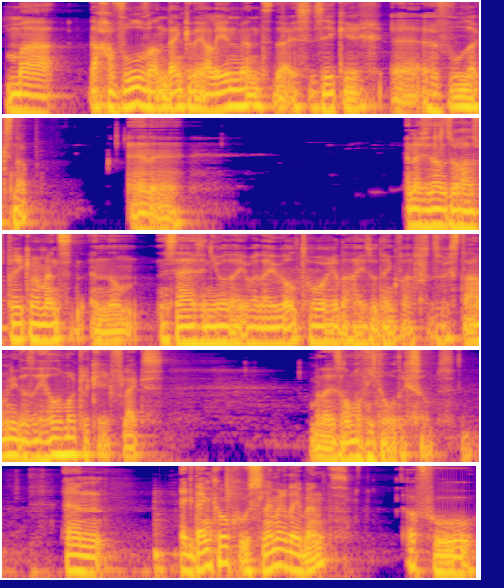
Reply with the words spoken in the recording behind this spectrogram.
Maar dat gevoel van denken dat je alleen bent, dat is zeker uh, een gevoel dat ik snap. En, uh, en als je dan zo gaat spreken met mensen en dan zeggen ze niet wat je, wat je wilt horen, dan ga je zo denken van, ze verstaan me niet, dat is een heel makkelijke reflex. Maar dat is allemaal niet nodig soms. En ik denk ook, hoe slimmer dat je bent, of hoe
